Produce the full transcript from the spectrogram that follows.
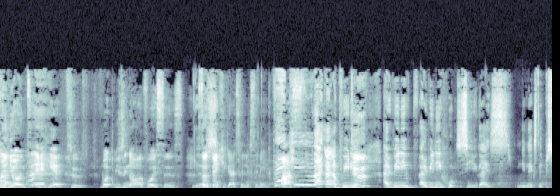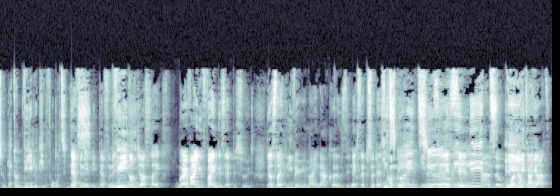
opinion to air here too, but using our voices. So thank you guys for listening. Thank Us you. I, I, I really, do- I really, I really hope to see you guys in the next episode. Like I'm really looking forward to this. Definitely, definitely. Really? Just, just like wherever you find this episode, just like leave a reminder because the next episode that's It's coming, going you to need to be listen, and the one after that,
